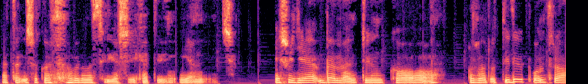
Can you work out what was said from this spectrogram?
hát és akkor azt mondom, az hülyeség, hát ilyen nincs. És ugye bementünk a, az adott időpontra,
